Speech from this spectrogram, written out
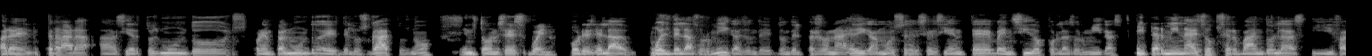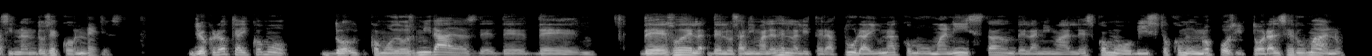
para entrar a, ciertos mundos, por ejemplo, al mundo de, los gatos, ¿no? Entonces, bueno, por ese lado, o el de las hormigas, donde, donde el personaje, digamos, se, siente vencido por las hormigas y termina es observándolas y fascinándose con ellas. Yo creo que hay como, como dos miradas de, de eso de, los animales en la literatura. Hay una como humanista, donde el animal es como visto como un opositor al ser humano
